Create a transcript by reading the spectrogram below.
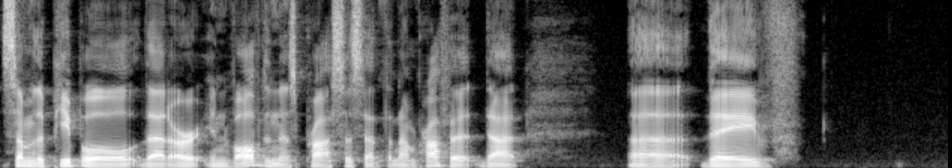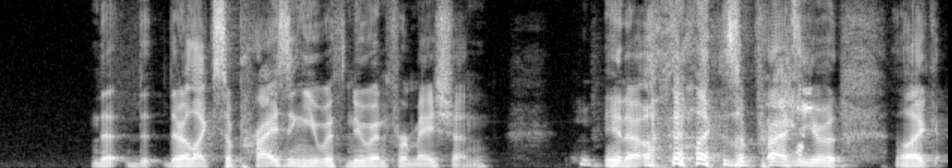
some of the people that are involved in this process at the nonprofit that uh, they've they're like surprising you with new information you know like surprising you like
